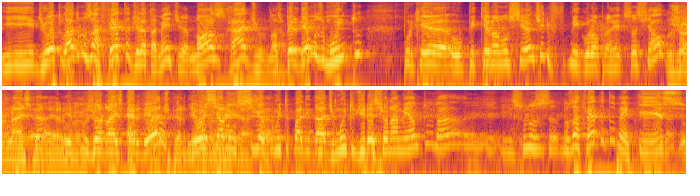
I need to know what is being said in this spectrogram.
E de outro lado nos afeta diretamente. Nós, rádio, nós perdemos muito porque o pequeno anunciante ele migrou para a rede social. Os jornais é, perderam. É, Os jornais perderam. É, perdeu, e hoje se anuncia é, com muita qualidade, muito direcionamento. Né? Isso nos, nos afeta também. E isso,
